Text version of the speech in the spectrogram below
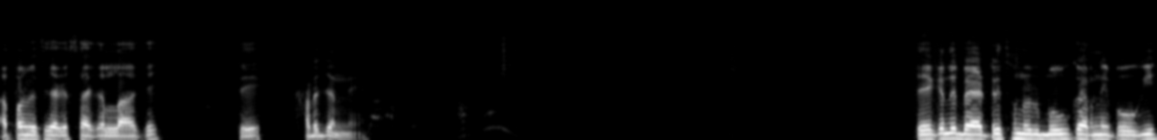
ਆਪਾਂ ਵੀ ਉੱਥੇ ਜਾ ਕੇ ਸਾਈਕਲ ਲਾ ਕੇ ਤੇ ਖੜ ਜੰਨੇ ਆ। ਤੇ ਕਹਿੰਦੇ ਬੈਟਰੀ ਤੁਹਾਨੂੰ ਰਿਮੂਵ ਕਰਨੀ ਪਊਗੀ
